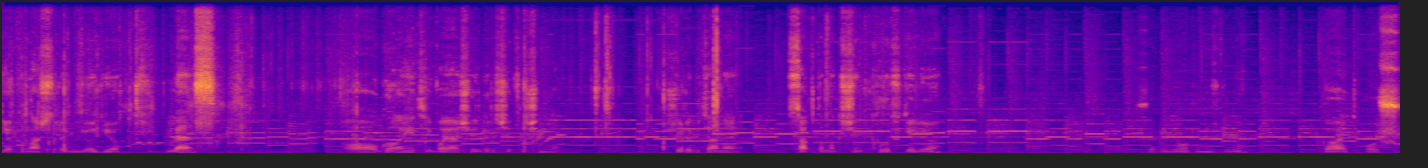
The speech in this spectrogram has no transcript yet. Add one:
yakınlaştırabiliyor diyor. Lens o gayet iyi. Bayağı şeyleri çıktı içinden. Şöyle bir tane saklamak için kılıf geliyor. Şöyle gördüğünüz gibi. Gayet hoş.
